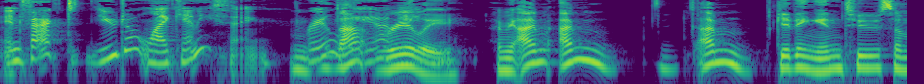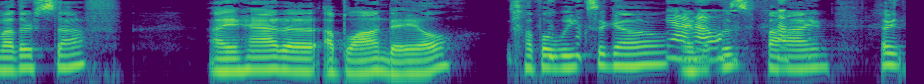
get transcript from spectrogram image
In fact, you don't like anything. Really? Not I mean, really. I mean, I'm I'm I'm getting into some other stuff. I had a, a blonde ale a couple weeks ago, Yeah, and how- it was fine. I mean,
